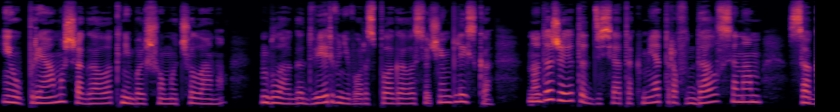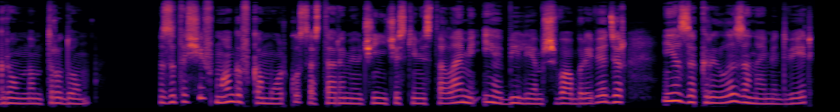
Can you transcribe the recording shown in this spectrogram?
и упрямо шагала к небольшому чулану. Благо, дверь в него располагалась очень близко, но даже этот десяток метров дался нам с огромным трудом. Затащив мага в коморку со старыми ученическими столами и обилием швабр и ведер, я закрыла за нами дверь,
